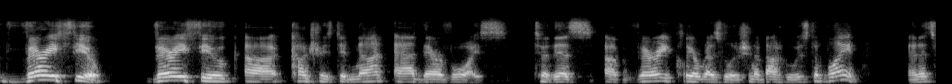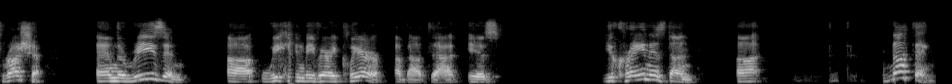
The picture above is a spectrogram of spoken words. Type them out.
very few, very few uh, countries did not add their voice to this uh, very clear resolution about who is to blame, and it's Russia. And the reason uh, we can be very clear about that is Ukraine has done uh, nothing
